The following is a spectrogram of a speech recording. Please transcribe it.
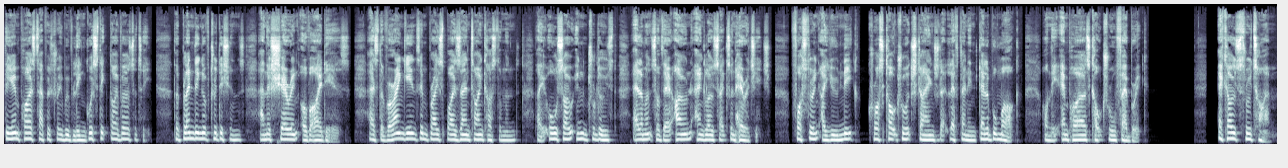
the empire's tapestry with linguistic diversity, the blending of traditions, and the sharing of ideas. As the Varangians embraced Byzantine customs, they also introduced elements of their own Anglo Saxon heritage, fostering a unique cross cultural exchange that left an indelible mark on the empire's cultural fabric. Echoes through time.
